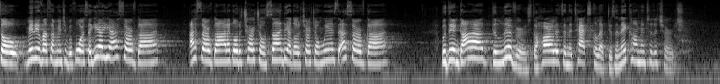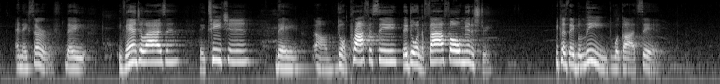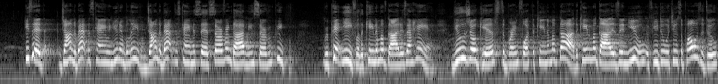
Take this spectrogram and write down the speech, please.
So many of us I mentioned before say, Yeah, yeah, I serve God. I serve God. I go to church on Sunday. I go to church on Wednesday. I serve God. But then God delivers the harlots and the tax collectors, and they come into the church and they serve. They evangelizing, they teaching, they um, doing prophecy, they're doing the fivefold ministry because they believed what God said. He said, John the Baptist came and you didn't believe him. John the Baptist came and said, Serving God means serving people. Repent ye, for the kingdom of God is at hand. Use your gifts to bring forth the kingdom of God. The kingdom of God is in you. If you do what you're supposed to do,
